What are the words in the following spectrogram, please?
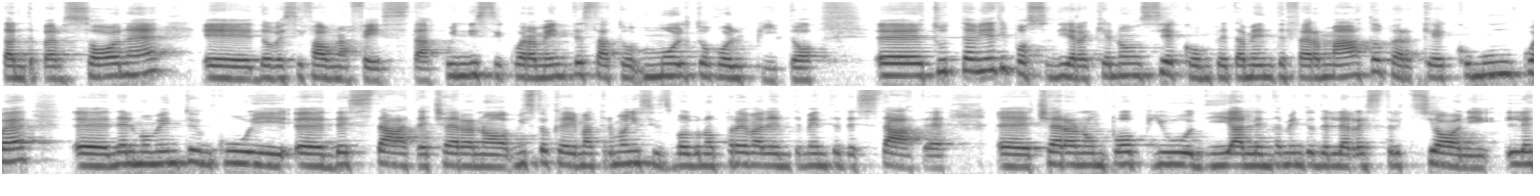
tante persone e dove si fa una festa, quindi sicuramente è stato molto colpito. Eh, tuttavia ti posso dire che non si è completamente fermato perché comunque eh, nel momento in cui eh, d'estate c'erano, visto che i matrimoni si svolgono prevalentemente d'estate, eh, c'erano un po' più di allentamento delle restrizioni, le,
